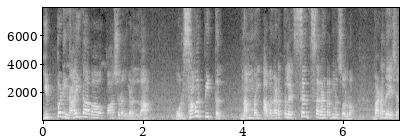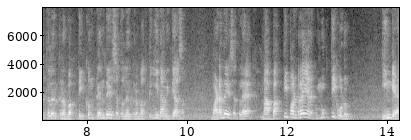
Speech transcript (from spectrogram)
இப்படி நாயிகாபாவ பாசுரங்கள் எல்லாம் ஒரு சமர்ப்பித்தல். நம்மை அவன் இடத்துல செல்ஃப் சரண்டர்னு சொல்கிறோம் வடதேசத்தில் இருக்கிற பக்திக்கும் தென் தேசத்தில் இருக்கிற பக்திக்கும் இதான் வித்தியாசம். வடதேசத்தில் நான் பக்தி பண்ணுறேன் எனக்கு முக்தி கொடு. இங்கே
